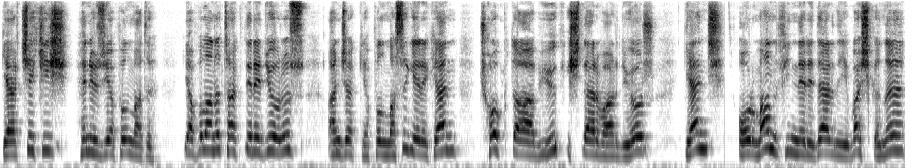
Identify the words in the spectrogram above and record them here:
Gerçek iş henüz yapılmadı. Yapılanı takdir ediyoruz ancak yapılması gereken çok daha büyük işler var diyor. Genç Orman Finleri Derneği Başkanı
